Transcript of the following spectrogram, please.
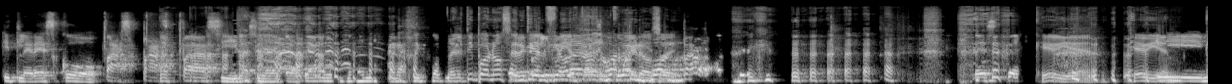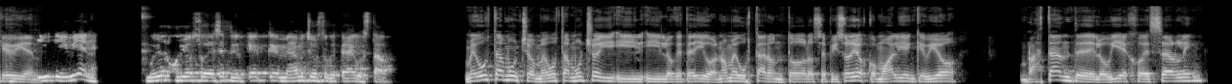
hitleresco, paz, paz, paz y la cinematografía. el tipo no sentía el frío, estaba en cuero. este, qué bien, qué bien, y, qué bien. Y, bien, muy orgulloso de ese episodio, que, que me da mucho gusto que te haya gustado. Me gusta mucho, me gusta mucho y, lo que te digo, no me gustaron todos los episodios como alguien que vio bastante de lo viejo de Serling.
